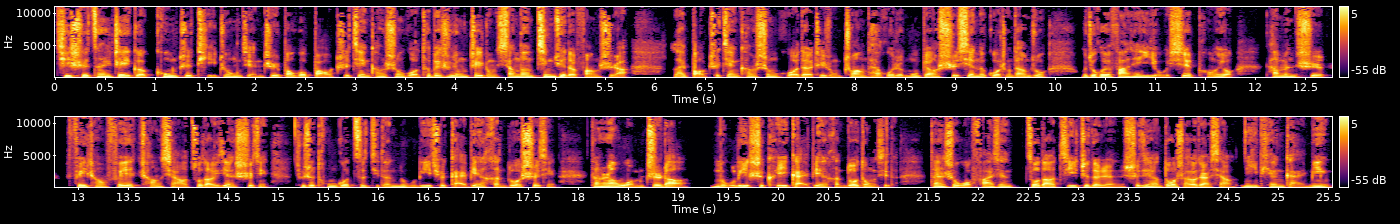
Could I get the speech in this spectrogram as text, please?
其实，在这个控制体重、减脂，包括保持健康生活，特别是用这种相当精确的方式啊，来保持健康生活的这种状态或者目标实现的过程当中，我就会发现有些朋友他们是非常非常想要做到一件事情，就是通过自己的努力去改变很多事情。当然，我们知道努力是可以改变很多东西的，但是我发现做到极致的人，实际上多少有点想逆天改命，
